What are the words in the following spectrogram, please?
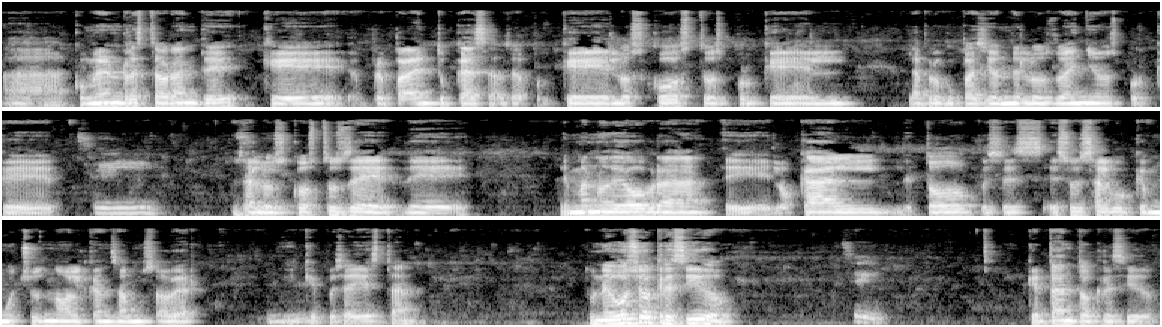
a comer en un restaurante que preparar en tu casa? O sea, ¿por qué los costos? ¿Por qué la preocupación de los dueños? ¿Por qué, sí, o sea, los costos de, de, mano de obra, de local, de todo, pues es, eso es algo que muchos no alcanzamos a ver y que pues ahí están. Tu negocio ha crecido. Sí. ¿Qué tanto ha crecido?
